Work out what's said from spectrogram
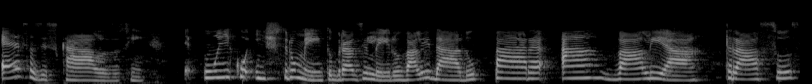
essas escalas, assim, é o único instrumento brasileiro validado para avaliar traços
